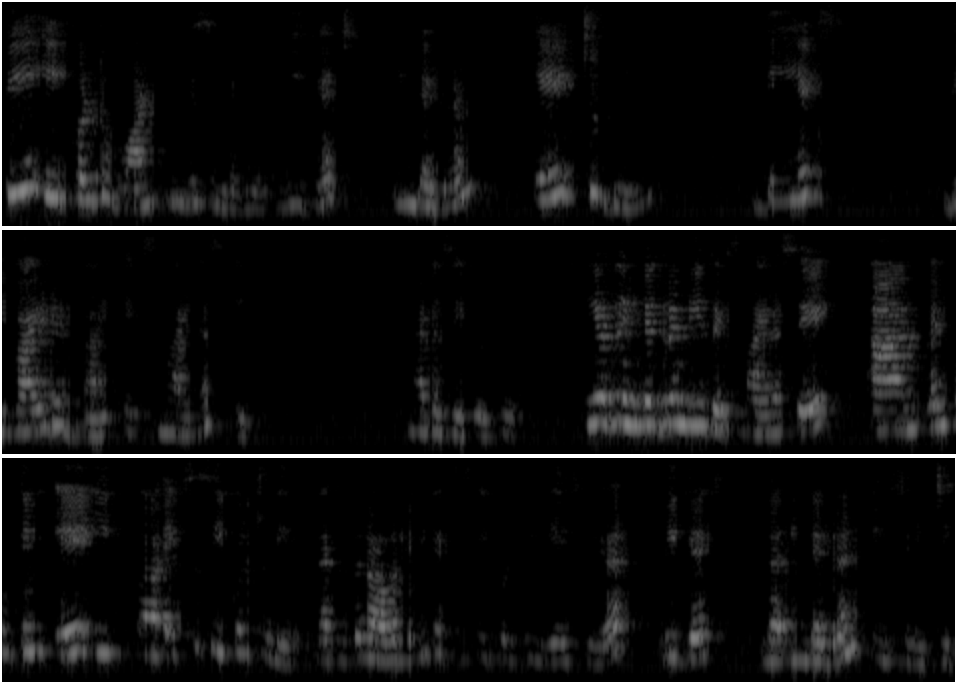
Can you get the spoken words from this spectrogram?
p equal to 1 in this integral. We get integral a to b dx divided by x minus a. That is equal to. Here the integrand is x minus a and when putting a uh, x is equal to a, that is the lower limit x is equal to a here, we get the integrand infinity.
